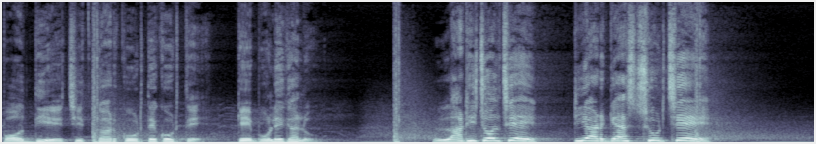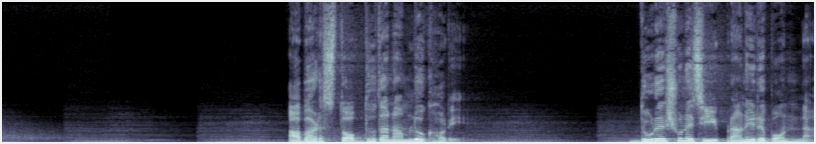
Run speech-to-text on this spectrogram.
পথ দিয়ে চিৎকার করতে করতে কে বলে গেল, লাঠি চলছে, টিয়ার গ্যাস ছুটছে। আবার স্তব্ধতা নামল ঘরে। দূরে শুনেছি প্রাণের বন্যা,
